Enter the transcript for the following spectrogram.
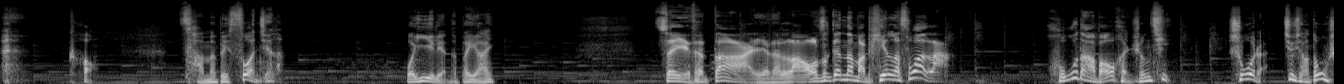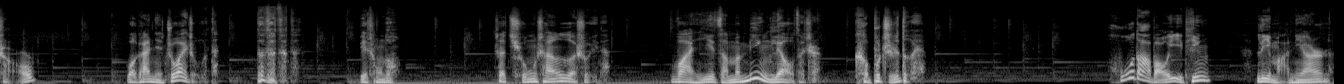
靠，咱们被算计了！我一脸的悲哀。这他大爷的，老子跟他们拼了算了！胡大宝很生气，说着就想动手，我赶紧拽住了他。得得得得，别冲动，这穷山恶水的，万一咱们命撂在这儿，可不值得呀。胡大宝一听，立马蔫了。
